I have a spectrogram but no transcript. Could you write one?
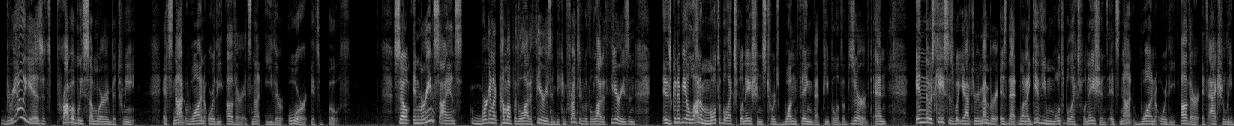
the reality is, it's probably somewhere in between. It's not one or the other, it's not either or, it's both. So, in marine science, we're going to come up with a lot of theories and be confronted with a lot of theories. And is going to be a lot of multiple explanations towards one thing that people have observed. And in those cases, what you have to remember is that when I give you multiple explanations, it's not one or the other, it's actually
